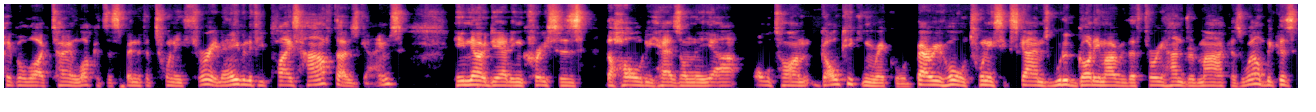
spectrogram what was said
people like Tony Lockett suspended for 23. Now, even if he plays half those games, he no doubt increases the hold he has on the uh, all-time goal kicking record. Barry Hall, 26 games, would have got him over the 300 mark as well because.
